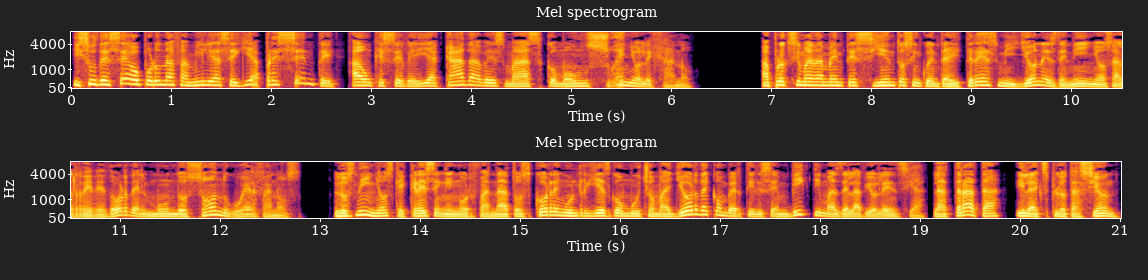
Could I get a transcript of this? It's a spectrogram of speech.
y su deseo por una familia seguía presente, aunque se veía cada vez más como un sueño lejano. Aproximadamente 153 millones de niños alrededor del mundo son huérfanos. Los niños que crecen en orfanatos corren un riesgo mucho mayor de convertirse en víctimas de la violencia, la trata y la explotación.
